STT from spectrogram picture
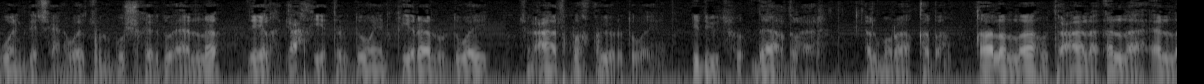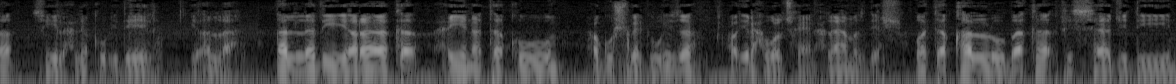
ونك دير يعني ويتون قش خير دو ألا ديل أخي يتردوين قيرال دوي تن عاد قير دوي. إدو داع ظهر. المراقبة. قال الله تعالى الله ألا سيلح لقو إديل. يا الله. الذي يراك حين تقوم. حقوش برقو إذا. حيرح والشخين حلامز ديش. وتقلبك في الساجدين.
